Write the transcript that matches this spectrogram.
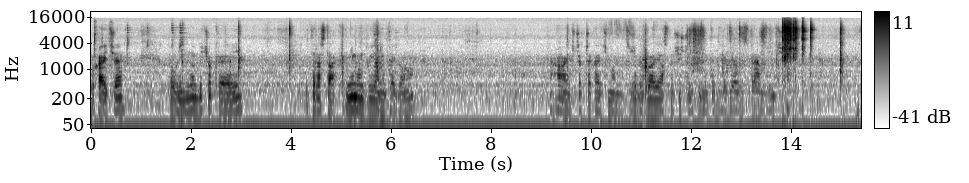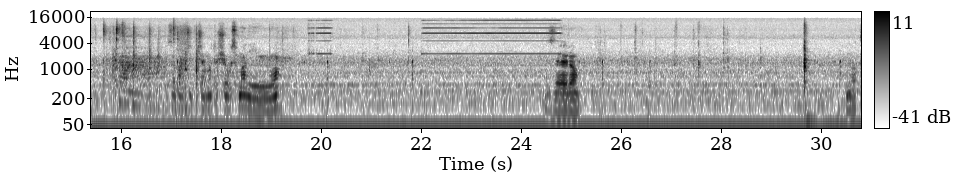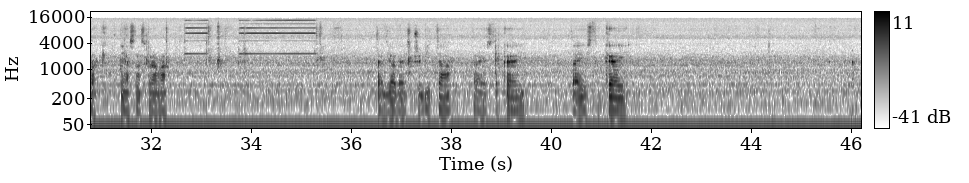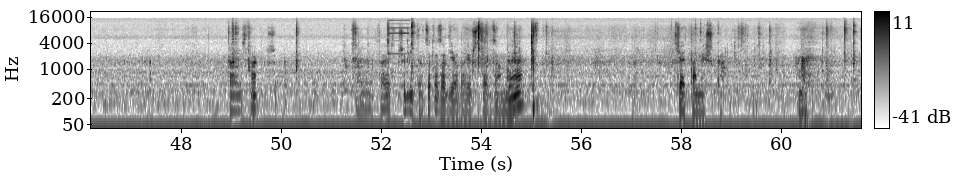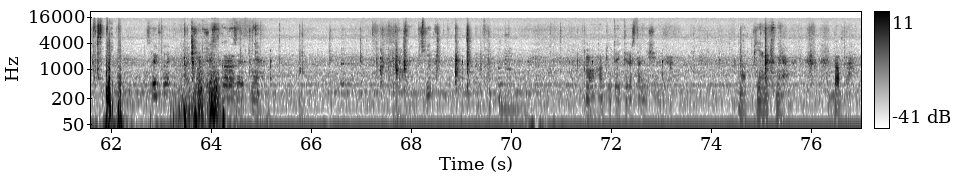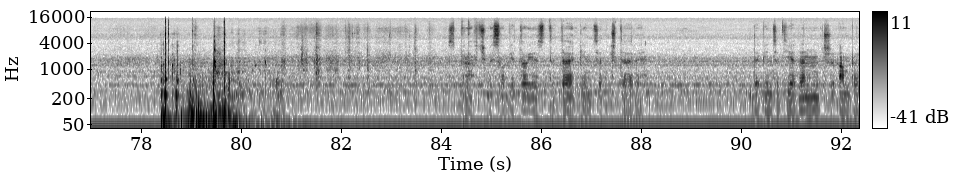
Słuchajcie, powinno być ok. I teraz tak, nie montujemy tego. Aha, jeszcze czekajcie moment, żeby była jasność, jeszcze musimy te dwie diody sprawdzić. Zobaczyć czemu to się usmaliło. Zero. No tak, jasna sprawa. Ta dioda jest przybita, ta jest ok, ta jest ok. Ta jest tak, ta- jest przybita. Co to za dioda? Już sprawdzamy. Gdzie ta myszka? Zwykle się wszystko rozepnie. Cip. No, a tutaj teraz ta nie sięga. No pięknie. Dobra. Sprawdźmy sobie, to jest D504. D501 3 amper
